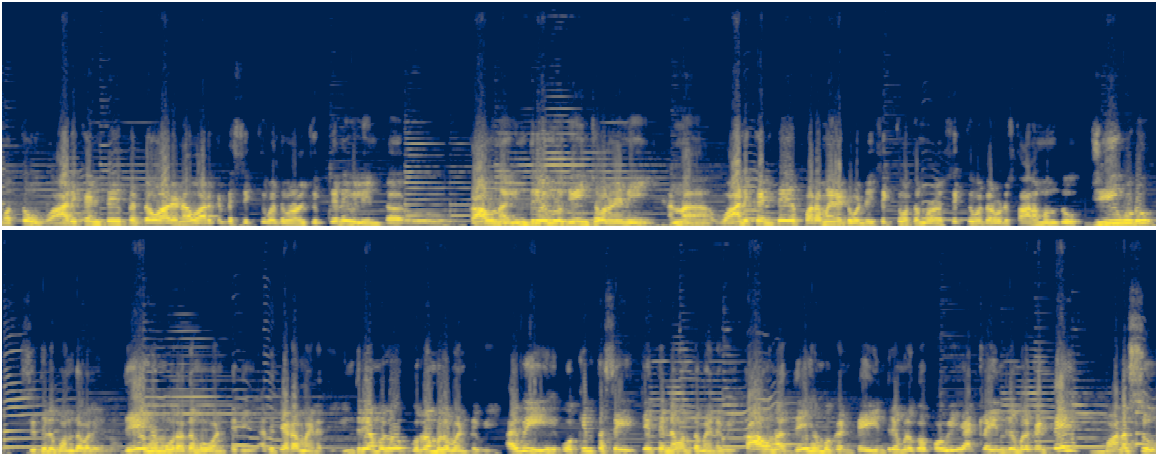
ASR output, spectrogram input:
మొత్తం వారికంటే పెద్దవారైనా వారికంటే శక్తివంతమైన వాళ్ళు చెప్తేనే వీళ్ళు వింటారు. కావున ఇంద్రియములు జయించవలనని అన్న వానికంటే పరమైనటువంటి శక్తివంతం శక్తివంతమైన స్థానం జీవుడు స్థితిని పొందవలేను. దేహము రథము వంటిది అది జడమైనది. ఇంద్రియములు గుర్రములు వంటివి. అవి ఒకంత చైతన్యవంతమైనవి. కావున దేహము కంటే ఇంద్రియములు గొప్పవి. అట్లా ఇంద్రియముల కంటే మనస్సు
